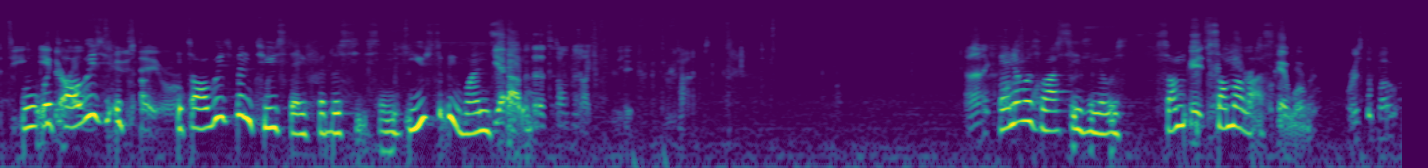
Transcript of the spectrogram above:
It's e- Well, it's always it's or it's always been Tuesday for the season. It used to be Wednesday. yeah, but that's only like three three times. And, I and it was last season. It was some Okay, is there any summer last Okay, season. where, where's the boat?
